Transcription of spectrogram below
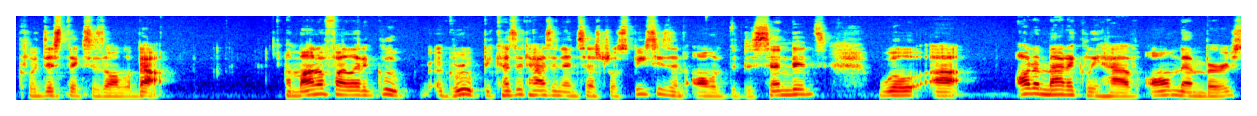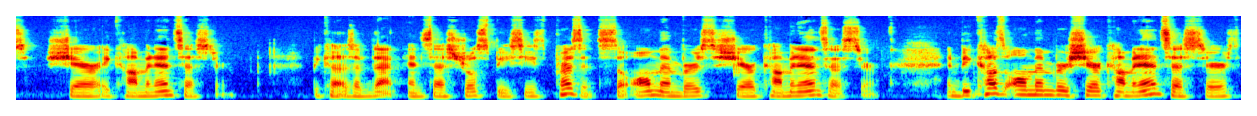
cladistics is all about. A monophyletic group, a group because it has an ancestral species and all of the descendants, will uh, automatically have all members share a common ancestor because of that ancestral species presence. So all members share a common ancestor. And because all members share common ancestors,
